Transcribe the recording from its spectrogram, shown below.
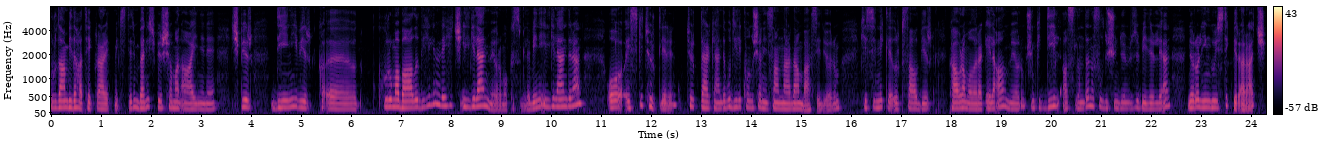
buradan bir daha tekrar etmek isterim. Ben hiçbir şaman ayinine, hiçbir dini bir e, kuruma bağlı değilim ve hiç ilgilenmiyorum o kısmıyla. Beni ilgilendiren o eski Türklerin, Türk derken de bu dili konuşan insanlardan bahsediyorum. Kesinlikle ırksal bir kavram olarak ele almıyorum. Çünkü dil aslında nasıl düşündüğümüzü belirleyen nörolinguistik bir araç.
